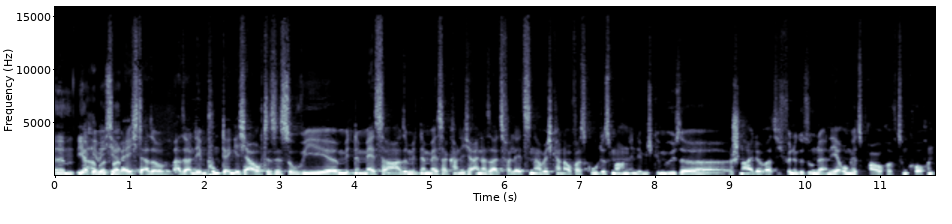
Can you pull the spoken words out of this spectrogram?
Ähm, ja, da aber ich dir recht. Also, also an dem Punkt denke ich auch, das ist so wie mit einem Messer. Also mit einem Messer kann ich einerseits verletzen, aber ich kann auch was Gutes machen, indem ich Gemüse schneide, was ich für eine gesunde Ernährung jetzt brauche zum Kochen.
